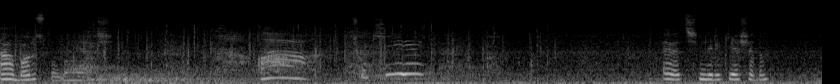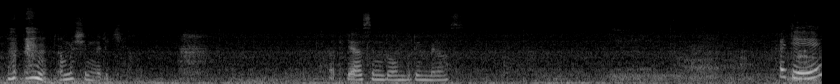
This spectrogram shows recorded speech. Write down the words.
Aa barut buldum ya. Aa çok iyi. Evet şimdilik yaşadım. Ama şimdilik. Hadi gel seni dondurayım biraz. Hadi.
